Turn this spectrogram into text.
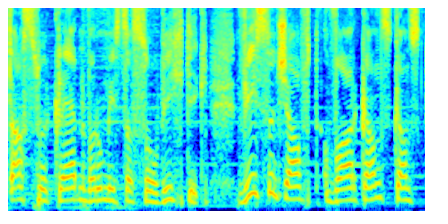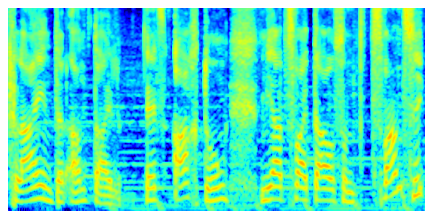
das zu erklären, warum ist das so wichtig. Wissenschaft war ganz, ganz klein, der Anteil. Jetzt Achtung, im Jahr 2020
